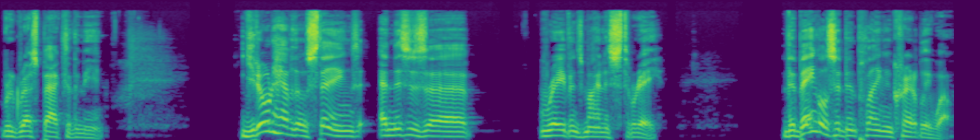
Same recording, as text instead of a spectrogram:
regress back to the mean. You don't have those things, and this is a Ravens minus three. The Bengals have been playing incredibly well.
